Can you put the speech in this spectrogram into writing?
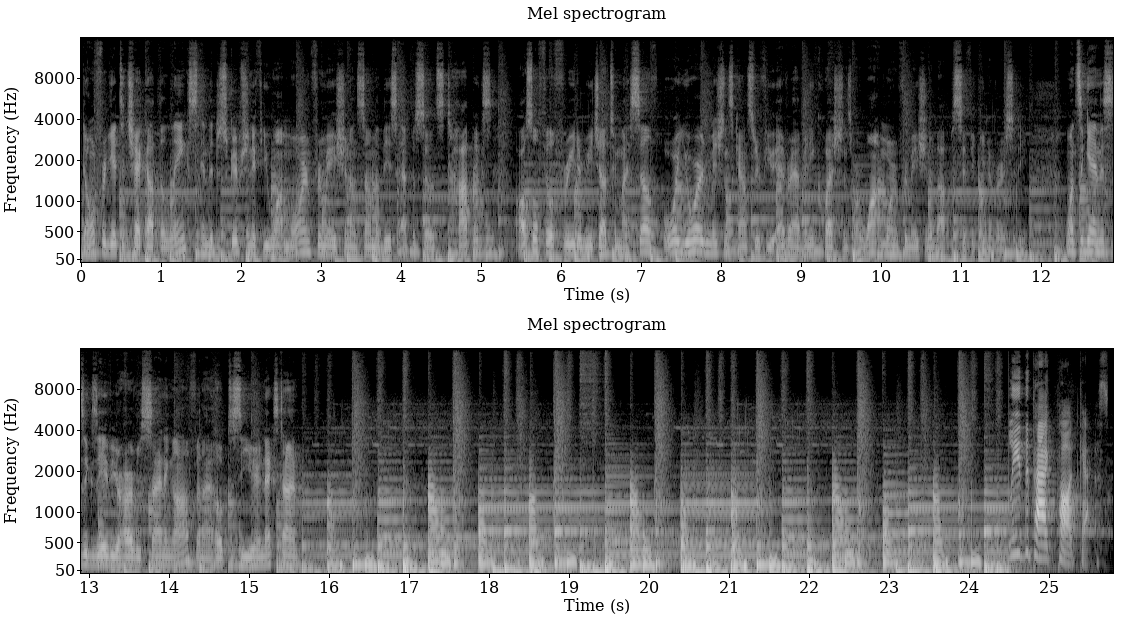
Don't forget to check out the links in the description if you want more information on some of this episode's topics. Also, feel free to reach out to myself or your admissions counselor if you ever have any questions or want more information about Pacific University. Once again, this is Xavier Harvey signing off, and I hope to see you here next time. Lead the Pack Podcast.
